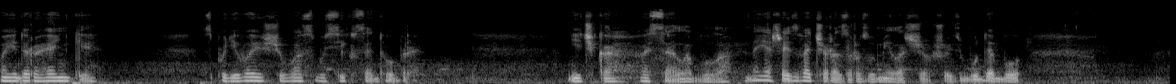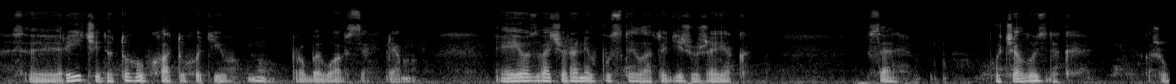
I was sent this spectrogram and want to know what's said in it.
Мої дорогенькі, сподіваюся, що у вас в усіх все добре. Нічка весела була. Ну, я ще й з вечора зрозуміла, що щось буде, бо е, річі до того в хату хотів, ну, пробивався прямо. Я його з вечора не впустила, тоді ж уже як все почалось, так кажу,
